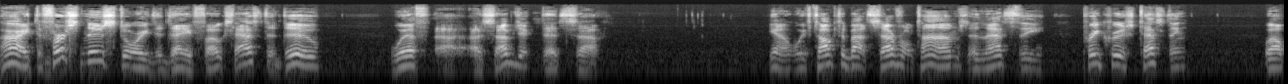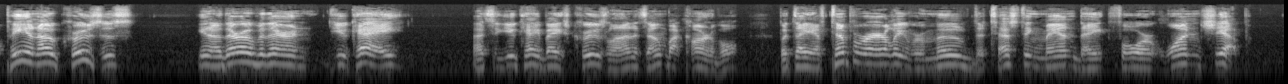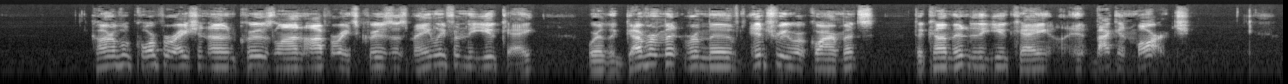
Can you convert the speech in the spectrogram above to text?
All right, the first news story today, folks, has to do with uh, a subject that's, uh, you know, we've talked about several times, and that's the pre-cruise testing. Well, P&O Cruises, you know, they're over there in UK that's a UK based cruise line. It's owned by Carnival, but they have temporarily removed the testing mandate for one ship. Carnival Corporation owned cruise line operates cruises mainly from the UK, where the government removed entry requirements to come into the UK uh, back in March.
